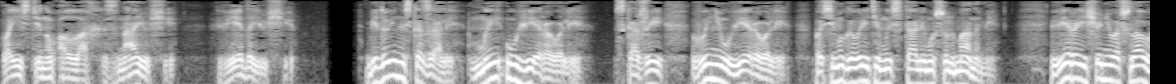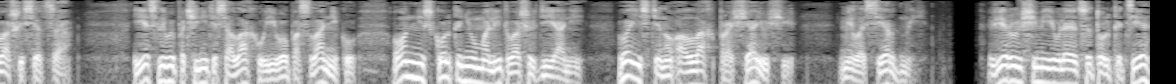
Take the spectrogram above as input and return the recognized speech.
Воистину Аллах знающий, ведающий. Бедуины сказали, «Мы уверовали». Скажи, «Вы не уверовали, посему говорите, мы стали мусульманами». Вера еще не вошла в ваши сердца. Если вы подчинитесь Аллаху и Его посланнику, Он нисколько не умолит ваших деяний. Воистину, Аллах прощающий, милосердный. Верующими являются только те,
